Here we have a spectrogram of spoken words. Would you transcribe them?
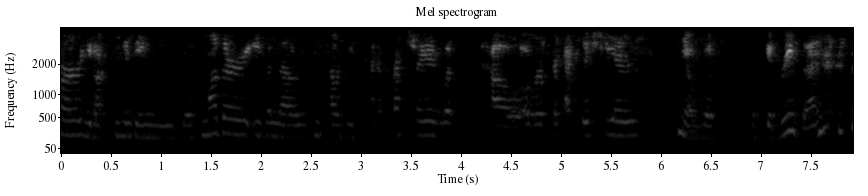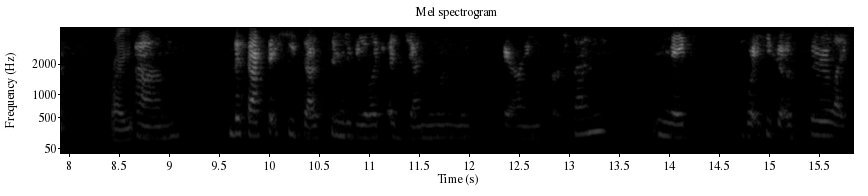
her. You don't see him being mean to his mother, even though you can tell he's kind of frustrated with how overprotective she is, you know, with, with good reason. right. Um, the fact that he does seem to be like a genuinely caring person makes what he goes through like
